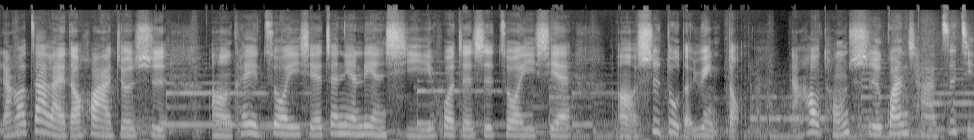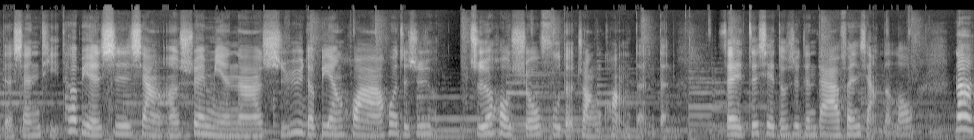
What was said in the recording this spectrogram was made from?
然后再来的话，就是嗯，可以做一些正念练习，或者是做一些呃适度的运动。然后同时观察自己的身体，特别是像呃睡眠啊、食欲的变化，或者是之后修复的状况等等。所以这些都是跟大家分享的喽。那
